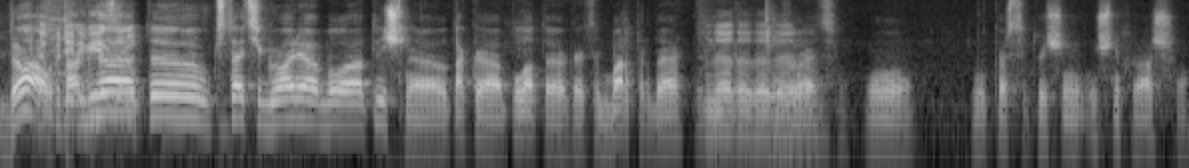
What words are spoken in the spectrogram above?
Да, вот по тогда телевизору- это, кстати говоря, была отличная такая плата, как-то бартер, да? Да, да, да, это да. называется. О, мне кажется, это очень, очень хорошо.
